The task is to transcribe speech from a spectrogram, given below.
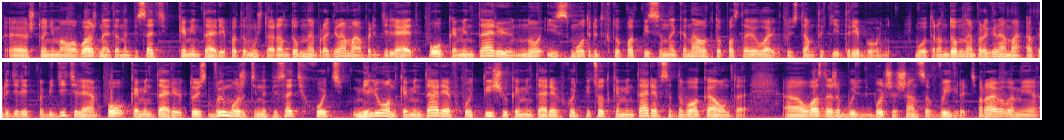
э, что немаловажно, это написать комментарий, потому что рандомная программа определяет по комментарию, но и смотрит, кто подписан на канал и кто поставил лайк, то есть там такие требования. Вот, рандомная программа определит победителя по комментарию, то есть вы можете написать хоть миллион комментариев, хоть тысячу комментариев, хоть 500 комментариев с одного аккаунта, а у вас даже будет больше шансов выиграть. Правилами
